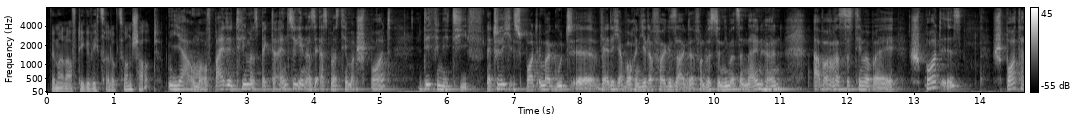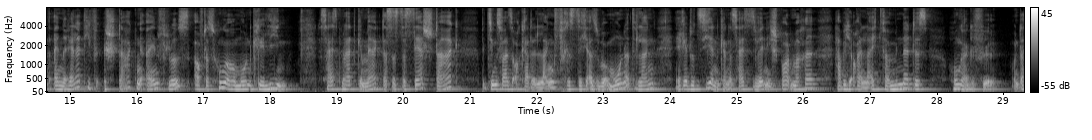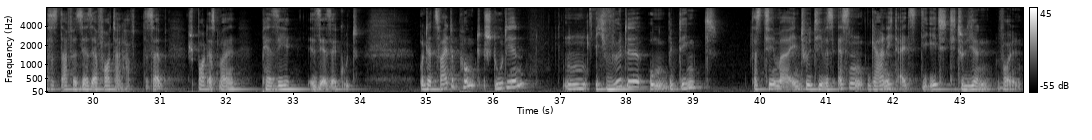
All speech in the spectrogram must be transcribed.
Wenn man auf die Gewichtsreduktion schaut? Ja, um auf beide Themenaspekte einzugehen. Also erstmal das Thema Sport. Definitiv. Natürlich ist Sport immer gut, äh, werde ich aber auch in jeder Folge sagen, davon wirst du niemals ein Nein hören. Aber was das Thema bei Sport ist, Sport hat einen relativ starken Einfluss auf das Hungerhormon Grelin. Das heißt, man hat gemerkt, dass es das sehr stark, beziehungsweise auch gerade langfristig, also über Monate lang, reduzieren kann. Das heißt, wenn ich Sport mache, habe ich auch ein leicht vermindertes Hungergefühl. Und das ist dafür sehr, sehr vorteilhaft. Deshalb Sport erstmal per se sehr, sehr gut. Und der zweite Punkt, Studien. Hm, ich würde unbedingt das Thema intuitives Essen gar nicht als Diät titulieren wollen.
